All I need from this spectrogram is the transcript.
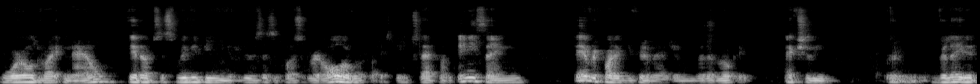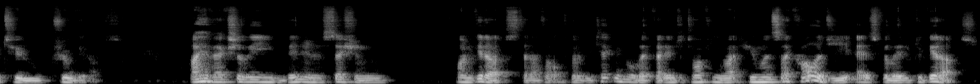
world right now, GitOps is really being introduced as a buzzword all over the place, being slapped on anything, every product you could imagine with remotely actually Uh, related to true GitOps. I have actually been in a session on GitOps that I thought was going to be technical that got into talking about human psychology as related to GitOps.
